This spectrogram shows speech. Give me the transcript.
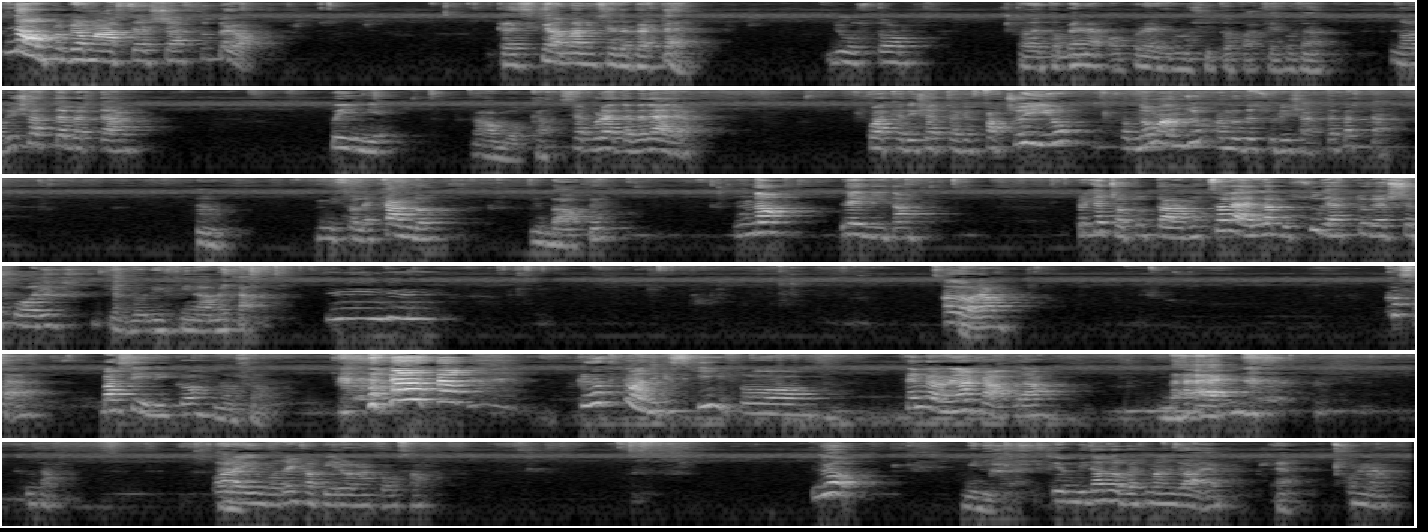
Non proprio Masterchef, però, Che si chiama ricetta per te. Giusto? Ho detto bene oppure è uscito qualche cosa No, ricette per te. Quindi, dalla bocca. se volete vedere qualche ricetta che faccio io quando mangio andate su ricette per te Mm. mi sto leccando I baffi. no le dita perché ho tutta la mozzarella col sughetto che esce fuori Che duri fino a metà. Mhm. allora cos'è? basilico Non so. cosa ti mangi che schifo sembra una capra Beh. Scusa. Ora io vorrei capire una cosa. Io Mi dica. ti ho invitato per mangiare Eh. con me.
